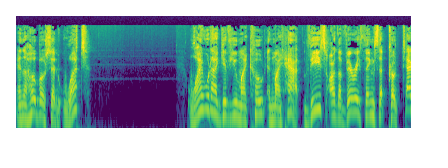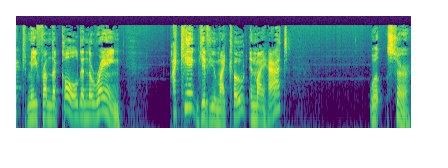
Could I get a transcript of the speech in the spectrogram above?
And the hobo said, What? Why would I give you my coat and my hat? These are the very things that protect me from the cold and the rain. I can't give you my coat and my hat. Well, sir,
